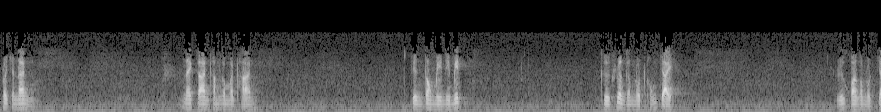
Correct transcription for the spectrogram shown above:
เพราะฉะนั้น ในการทำกรรมฐาน จึงต้องมีนิมิต คือเครื่องกำหนดของใจ หรือความกำหนดใจ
